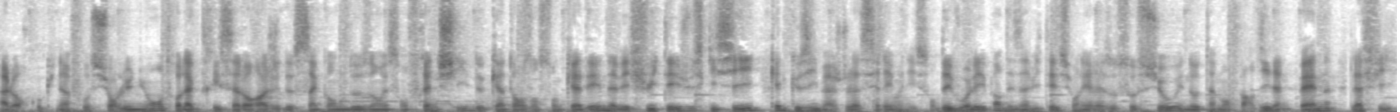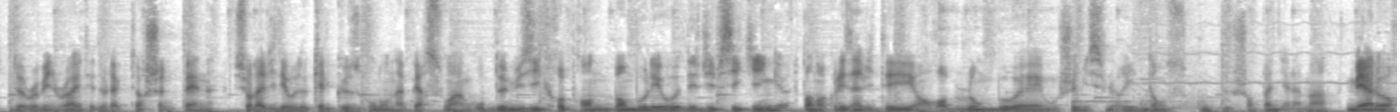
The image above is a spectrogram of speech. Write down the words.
alors qu'aucune info sur l'union entre l'actrice alors âgée de 52 ans et son Frenchie de 14 ans son cadet n'avait fuité jusqu'ici. Quelques images de la cérémonie sont dévoilées par des invités sur les réseaux sociaux et notamment par Dylan Penn, la fille de Robin Et de l'acteur Sean Penn. Sur la vidéo de quelques secondes, on aperçoit un groupe de musique reprendre Bamboléo des Gypsy King, pendant que les invités en robe longue bohème ou chemise fleurie dansent coupe de champagne à la main. Mais alors,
